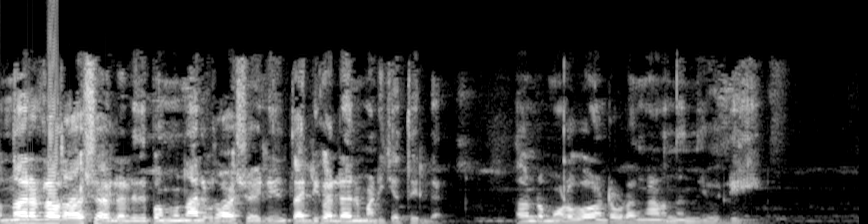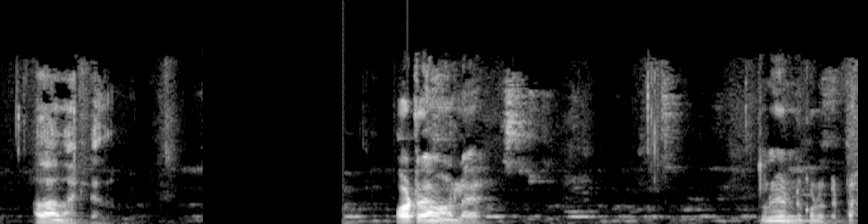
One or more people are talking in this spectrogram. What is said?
ഒന്നോ രണ്ടോ പ്രാവശ്യമല്ലല്ലോ ഇതിപ്പോൾ മൂന്നാൽ പ്രാവശ്യമില്ല ഇനി തല്ലി കൊല്ലാനും മടിക്കത്തില്ല. അതുകൊണ്ട് മോൾ പോകണ്ട ഇവിടെ കാണുന്ന നിന്നില്ലേ അതാ നല്ലത്. പോട്ടെ മോളെ. തുണി കൊണ്ട് കൊടുക്കട്ടെ.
